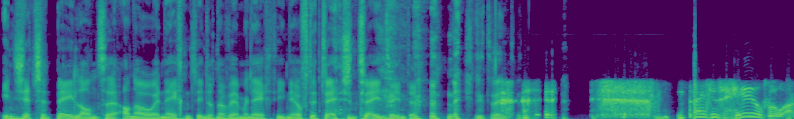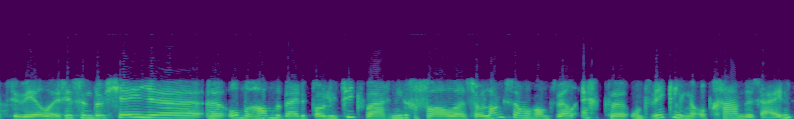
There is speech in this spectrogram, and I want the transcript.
in ZZP-land anno eh, 29 november 19, of de 2022? 1922. Er is heel veel actueel. Er is een dossier uh, onder handen bij de politiek waar in ieder geval uh, zo langzamerhand wel echt ontwikkelingen op gaande zijn.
